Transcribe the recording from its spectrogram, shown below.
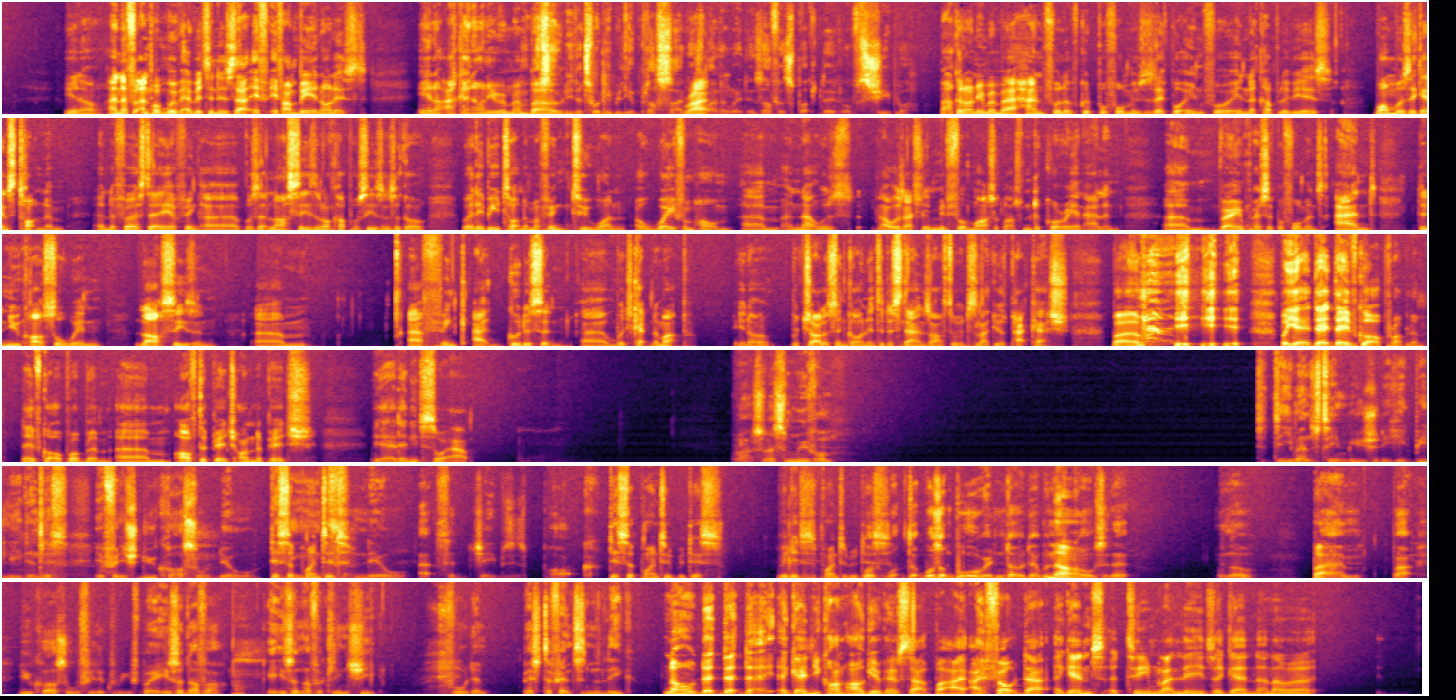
You know, and the, and the problem with Everton is that if if I'm being honest, you know, I can only remember. It's only the 20 million plus side, Right. by the way. There's others, but they're cheaper. But I can only remember a handful of good performances they've put in for in a couple of years. One was against Tottenham, and the first day I think uh, was it last season or a couple of seasons ago, where they beat Tottenham I think two one away from home, um, and that was that was actually a midfield masterclass from Doucouré and Allen. Um, very impressive performance, and the Newcastle win last season. Um, I think at Goodison, um, which kept them up. You know, with Charleston going into the stands afterwards like it was Pat Cash. But um, but yeah, they, they've got a problem. They've got a problem. Um, off the pitch, on the pitch, yeah, they need to sort it out. Right, so let's move on to D-Man's team. Usually he'd be leading this. It finished Newcastle nil, Disappointed. nil at St James's Park. Disappointed with this. Really disappointed with this. wa- that wasn't boring though. There were No. no goals in it. You know, But um, but Newcastle will feel aggrieved. But it is another, it is another clean sheet for them. Best defense in the league. No, that, that, that again, you can't argue against that. But I, I felt that against a team like Leeds, again, another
